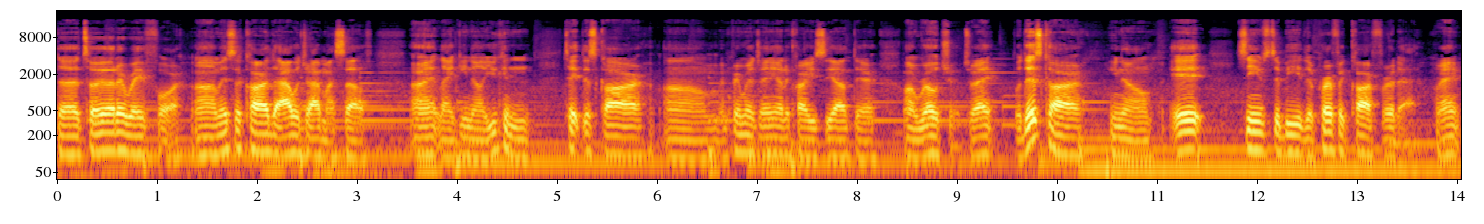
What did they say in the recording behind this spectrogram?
the Toyota RAV4. Um, it's a car that I would drive myself. All right, like you know, you can take this car um, and pretty much any other car you see out there on road trips, right? But this car, you know, it seems to be the perfect car for that, right?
